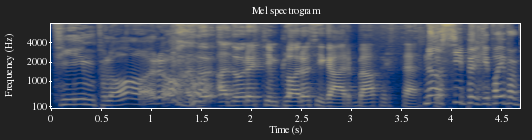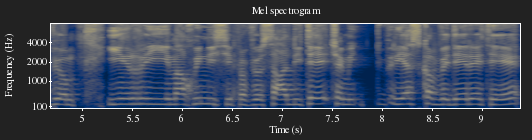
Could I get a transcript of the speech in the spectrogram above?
ti imploro. Adoro, adoro e ti imploro, ti garba, perfetto. No, sì, perché poi proprio in rima, quindi si proprio sa di te, cioè mi, riesco a vedere te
